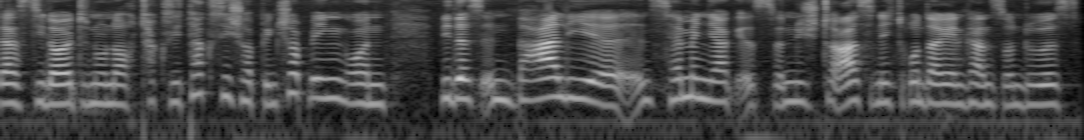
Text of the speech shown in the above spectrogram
dass die Leute nur noch Taxi, Taxi, Shopping, Shopping und wie das in Bali, äh, in Seminyak ist, wenn du die Straße nicht runtergehen kannst und du wirst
